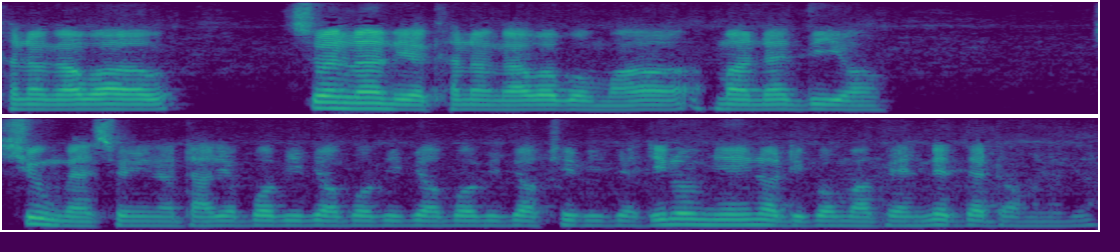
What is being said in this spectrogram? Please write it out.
ခန္ဓာ၅ပါးဆွဲလန်းနေတဲ့ခန္ဓာ၅ပါးပေါ်မှာအမှန်တမ်းသိအောင်ရှုမယ်ဆိုရင်တော့ဒါတွေပေါ်ပြီးပြောပေါ်ပြီးပြောပေါ်ပြီးပြောဖြစ်ပြီးပြဒီလိုမြင်တော့ဒီပေါ်မှာပဲနှစ်သက်တော့မလို့ဗျာ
